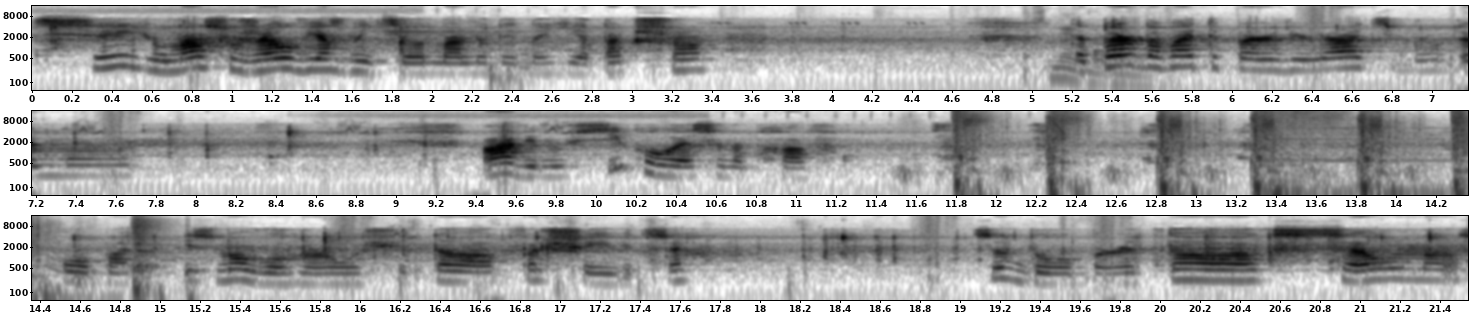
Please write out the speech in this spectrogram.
Цей у нас уже у в'язниці одна людина є, так що. Тепер давайте перевіряти будемо. А, він у всі колеса напхав. Опа, і знову гроші. Так, фальшиві це. Це добре. Так, це у нас.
